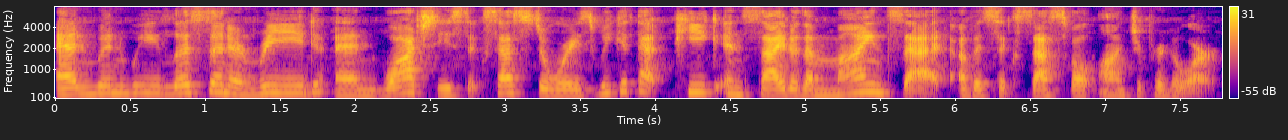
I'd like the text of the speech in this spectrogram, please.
And when we listen and read and watch these success stories, we get that peek inside of the mindset of a successful entrepreneur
